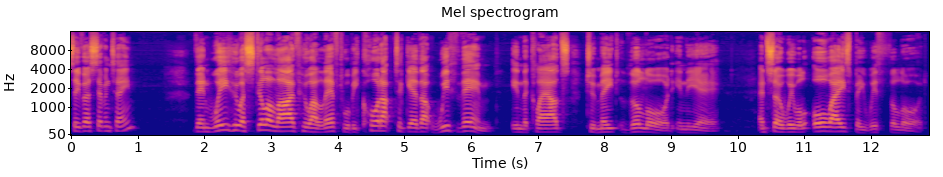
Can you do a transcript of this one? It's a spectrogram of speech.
See verse 17? Then we who are still alive, who are left, will be caught up together with them in the clouds to meet the Lord in the air. And so we will always be with the Lord.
